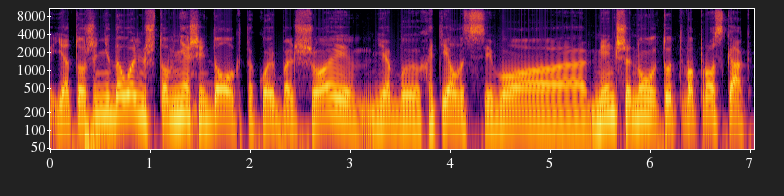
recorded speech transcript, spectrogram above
Я тоже недоволен, что внешний долг такой большой. Мне бы хотелось его меньше. Ну, тут вопрос как?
